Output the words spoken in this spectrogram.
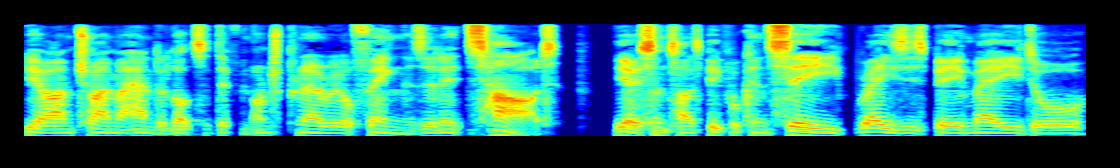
you know, I'm trying my hand at lots of different entrepreneurial things and it's hard you know, sometimes people can see raises being made or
